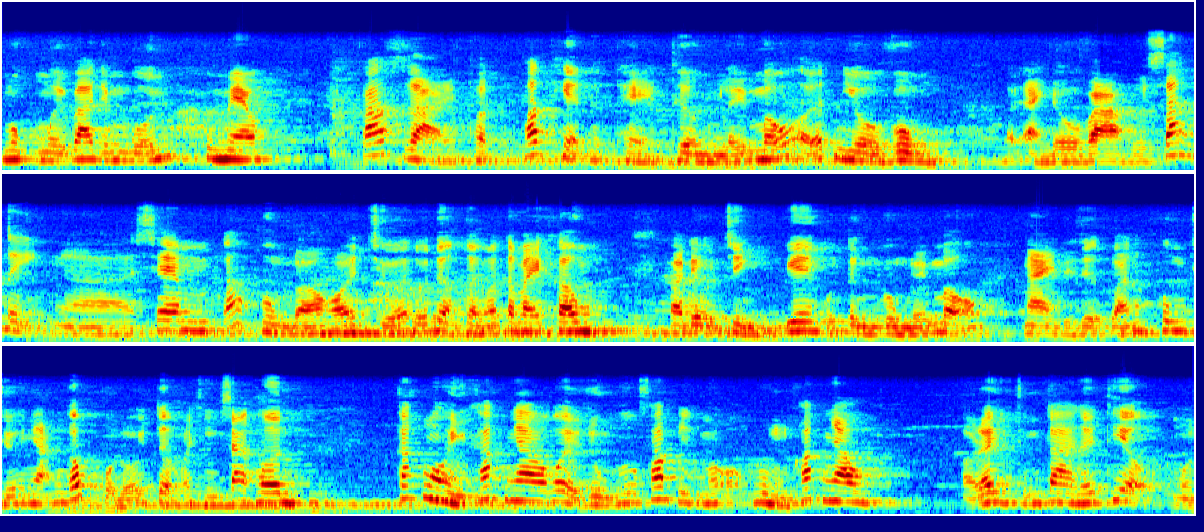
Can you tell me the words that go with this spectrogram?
Mục 13.4 khung Các giải thuật phát hiện thực thể thường lấy mẫu ở rất nhiều vùng. Ảnh đầu vào để xác định à, xem các vùng đó có chứa đối tượng cần quan tâm hay không và điều chỉnh biên của từng vùng lấy mẫu này để dự đoán khung chứa nhãn gốc của đối tượng mới chính xác hơn. Các mô hình khác nhau có thể dùng phương pháp định mẫu vùng khác nhau. Ở đây chúng ta giới thiệu một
